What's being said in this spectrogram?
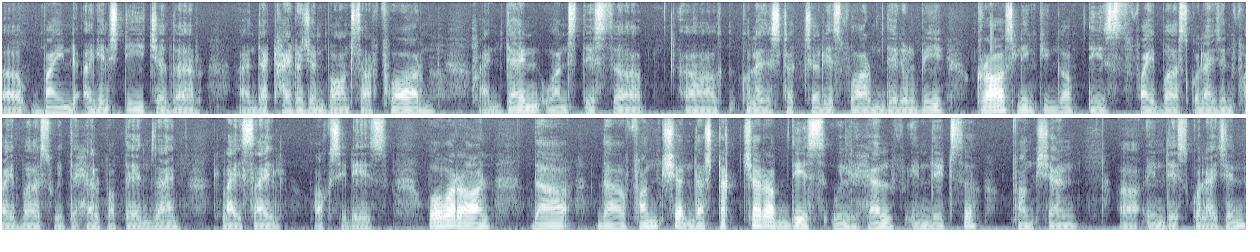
uh, bind against each other and that hydrogen bonds are formed. And then once this uh, uh, collagen structure is formed there will be cross linking of these fibers collagen fibers with the help of the enzyme lysyl oxidase. Overall the the function the structure of this will help in its uh, function uh, in this collagen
